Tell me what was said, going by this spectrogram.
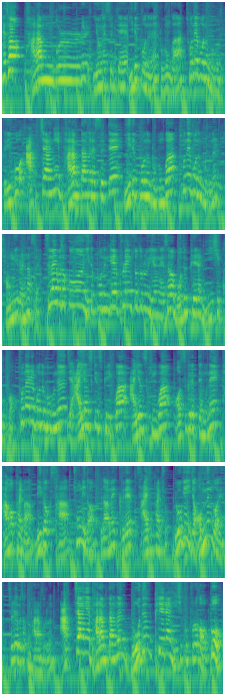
해서 바람불을 이용했을 때 이득 보는 부분과 손해 보는 부분 그리고 악장이 바람 땅을 했을 때 이득 보는 부분과 손해 보는 부분을 정리를 해놨어요. 슬레이브 석궁은 이득 보는 게 플레임 소드로 이용해서 모든 피해량 29% 손해를 보는 부분은 이제 아이언 스킨 스피릿과 아이언 스킨과 어스그랩 때문에 방어 8방 리덕 4 총리더 그 다음에 그랩 4에서 8초 요게 이제 없는 거예요. 슬레이브 석궁 바람불은. 악장의 바람땅은 모든 피해량 29%가 없고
